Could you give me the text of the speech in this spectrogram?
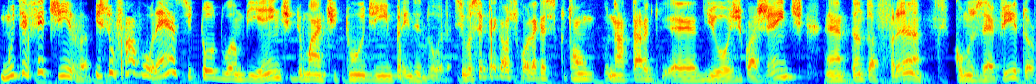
muito efetiva. Isso favorece todo o ambiente de uma atitude empreendedora. Se você pegar os colegas que estão na tarde é, de hoje com a gente, né, tanto a Fran como o Zé Vitor,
